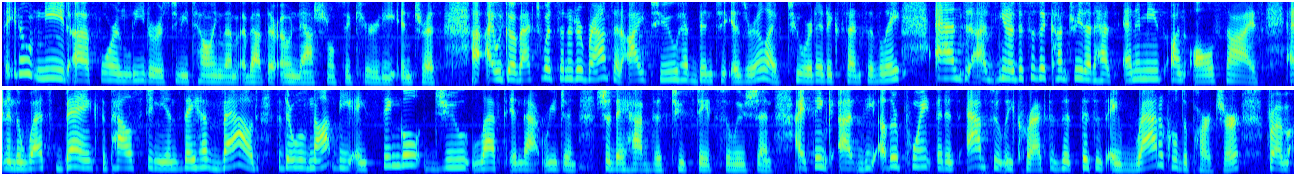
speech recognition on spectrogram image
they don't need uh, foreign leaders to be telling them about their own national security interests. Uh, I would go back to what Senator Brown said. I, too, have been to Israel. I've toured it extensively. And, uh, you know, this is a country that has enemies on all sides. And in the West Bank, the Palestinians, they have vowed that there will not be a single Jew left in that region should they have this two state solution. I think uh, the other point that is absolutely correct is that this is a radical departure from uh,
